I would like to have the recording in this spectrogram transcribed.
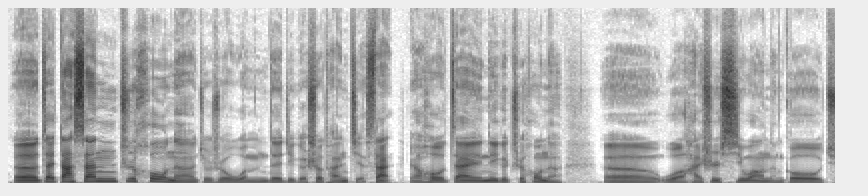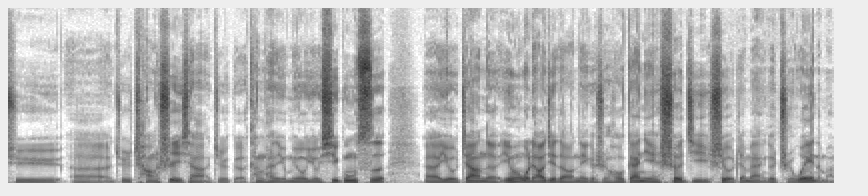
呃，在大三之后呢，就是我们的这个社团解散，然后在那个之后呢。呃，我还是希望能够去呃，就是尝试一下这个，看看有没有游戏公司，呃，有这样的，因为我了解到那个时候概念设计是有这么样一个职位的嘛，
